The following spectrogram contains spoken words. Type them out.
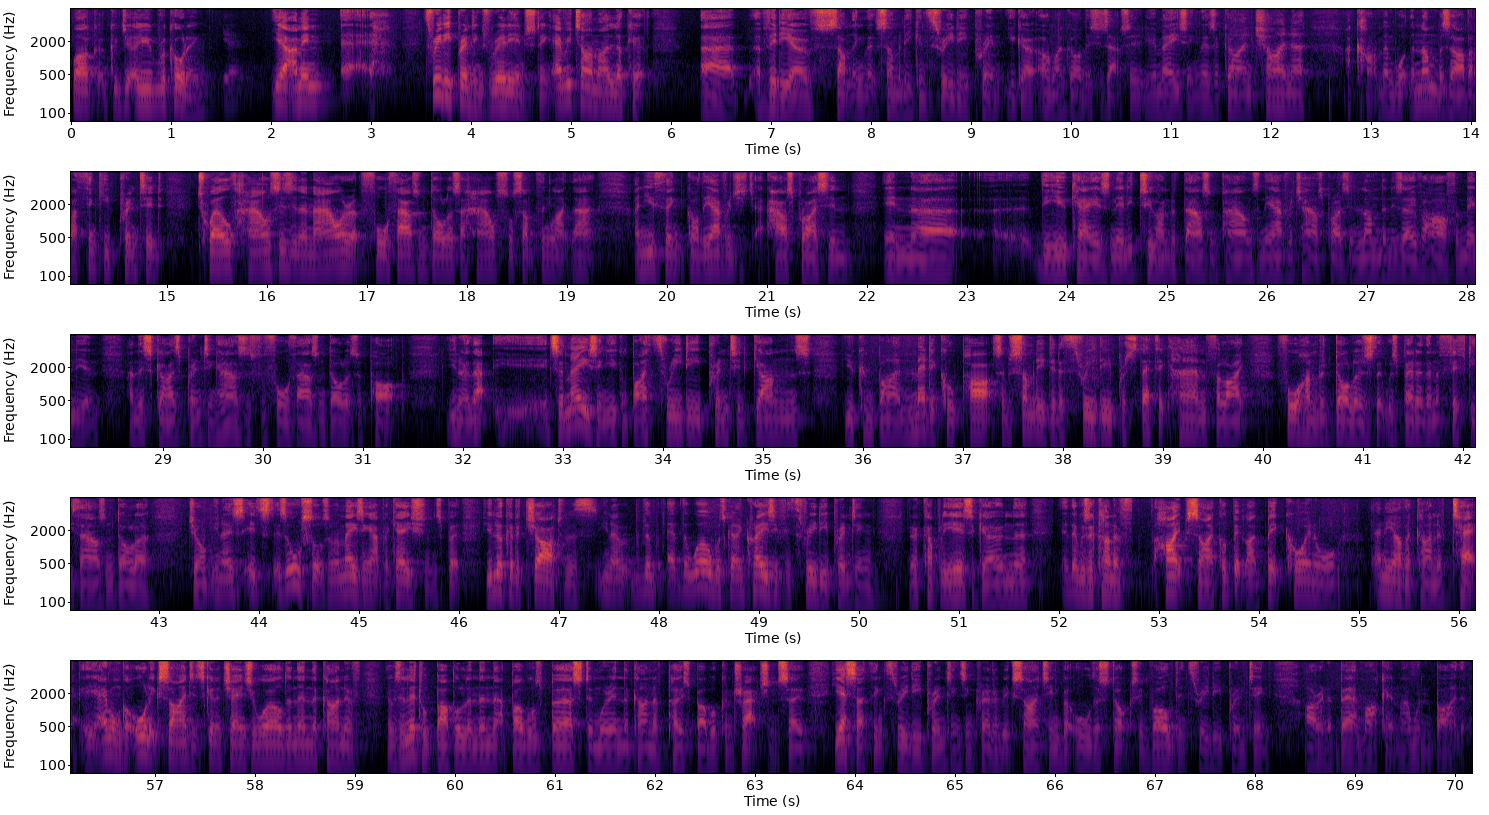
Well, could you, are you recording? Yeah. Yeah, I mean, uh, 3D printing is really interesting. Every time I look at uh, a video of something that somebody can 3D print, you go, oh my God, this is absolutely amazing. There's a guy in China, I can't remember what the numbers are, but I think he printed 12 houses in an hour at $4,000 a house or something like that. And you think, God, the average house price in, in uh, the UK is nearly £200,000 and the average house price in London is over half a million and this guy's printing houses for $4,000 a pop. You know, that it's amazing. You can buy 3D printed guns, you can buy medical parts. Somebody did a 3D prosthetic hand for like $400 that was better than a $50,000 job. You know, it's, it's, there's all sorts of amazing applications, but you look at a chart of, you know, the, the world was going crazy for 3D printing you know, a couple of years ago, and the, there was a kind of hype cycle, a bit like Bitcoin or any other kind of tech. Everyone got all excited, it's going to change the world, and then the kind of, there was a little bubble, and then that bubble's burst, and we're in the kind of post-bubble contraction. So yes, I think 3D printing is incredibly exciting, but all the stocks involved in 3D printing are in a bear market, and I wouldn't buy them.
